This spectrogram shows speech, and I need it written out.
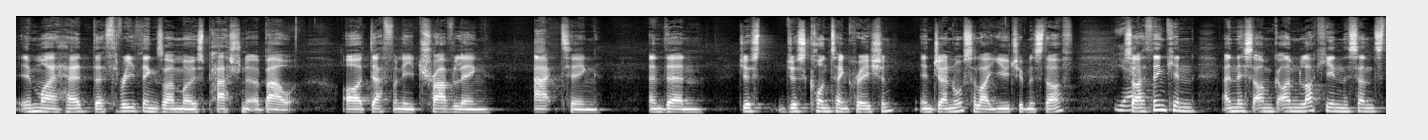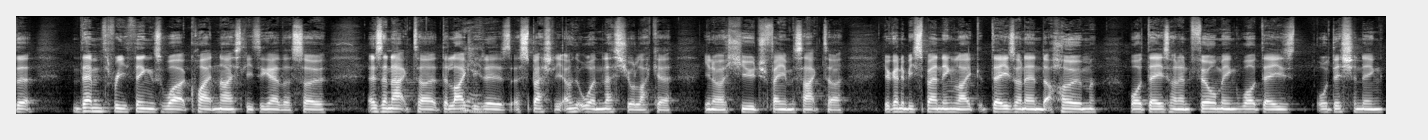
in my head, the three things I'm most passionate about are definitely traveling, acting, and then just just content creation in general. So like YouTube and stuff. Yeah. So I think in and this I'm I'm lucky in the sense that them three things work quite nicely together. So as an actor, the likelihood is, especially or unless you're like a you know a huge famous actor, you're going to be spending like days on end at home, while days on end filming, while days auditioning,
